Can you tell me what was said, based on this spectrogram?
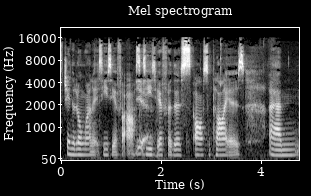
actually in the long run, it's easier for us. It's easier for this our suppliers, um,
